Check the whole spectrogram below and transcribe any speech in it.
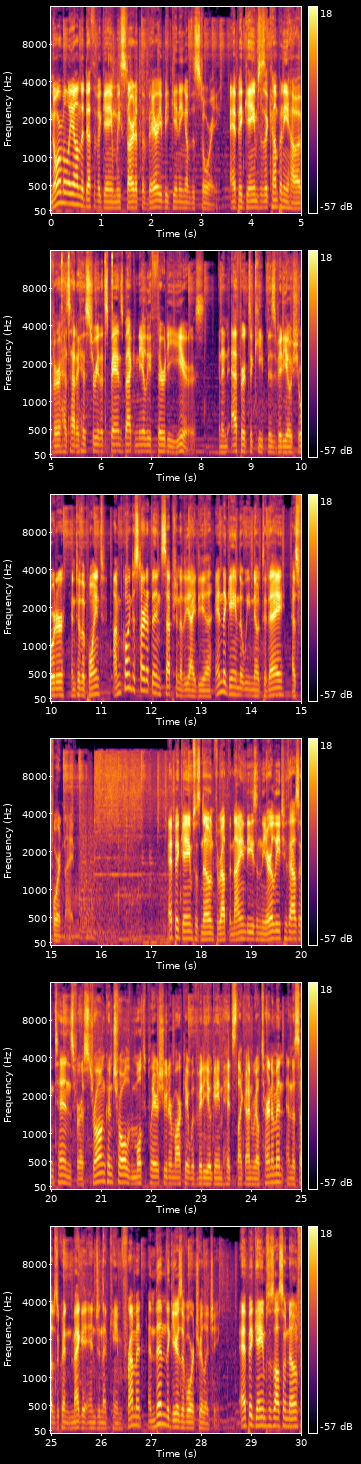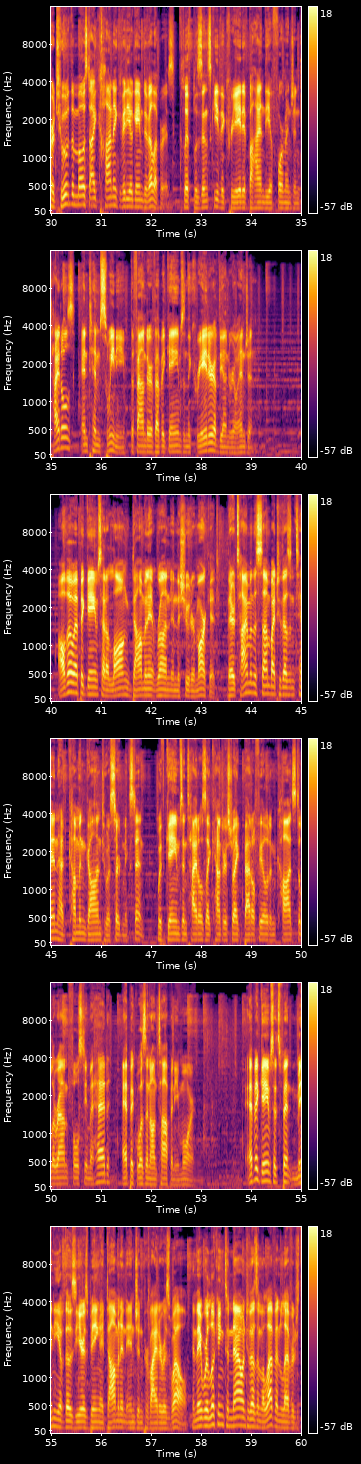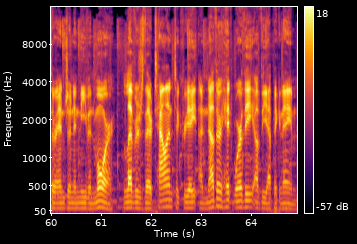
Normally on the death of a game, we start at the very beginning of the story. Epic Games as a company, however, has had a history that spans back nearly 30 years. In an effort to keep this video shorter and to the point, I'm going to start at the inception of the idea and the game that we know today as Fortnite. Epic Games was known throughout the 90s and the early 2010s for a strong control of the multiplayer shooter market with video game hits like Unreal Tournament and the subsequent mega engine that came from it, and then the Gears of War trilogy. Epic Games was also known for two of the most iconic video game developers, Cliff Bleszinski, the creative behind the aforementioned titles, and Tim Sweeney, the founder of Epic Games and the creator of the Unreal Engine. Although Epic Games had a long, dominant run in the shooter market, their time in the sun by 2010 had come and gone to a certain extent. With games and titles like Counter-Strike, Battlefield, and COD still around full steam ahead, Epic wasn't on top anymore. Epic Games had spent many of those years being a dominant engine provider as well, and they were looking to now in 2011 leverage their engine and even more, leverage their talent to create another hit worthy of the Epic name.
